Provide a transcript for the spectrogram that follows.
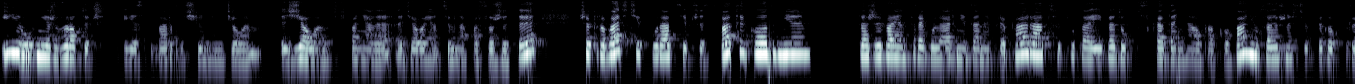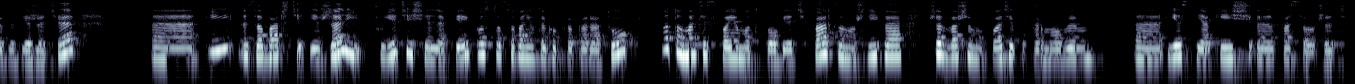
I również wrotycz jest bardzo silnym ziołem, ziołem wspaniale działającym na pasożyty. Przeprowadźcie kurację przez dwa tygodnie, zażywając regularnie dany preparat, tutaj według wskazań na opakowaniu, w zależności od tego, który wybierzecie. E, I zobaczcie, jeżeli czujecie się lepiej po stosowaniu tego preparatu, no to macie swoją odpowiedź. Bardzo możliwe, że w Waszym układzie pokarmowym jest jakiś pasożyt.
